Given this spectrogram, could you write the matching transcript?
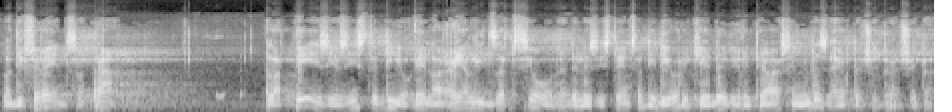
La differenza tra la tesi esiste Dio e la realizzazione dell'esistenza di Dio richiede di ritirarsi nel deserto, eccetera, eccetera.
